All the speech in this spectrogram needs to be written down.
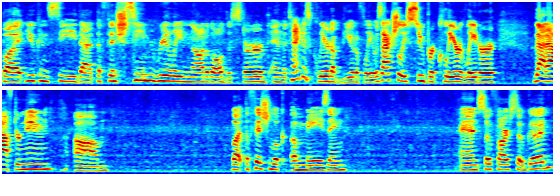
But you can see that the fish seem really not at all disturbed. And the tank is cleared up beautifully. It was actually super clear later that afternoon. Um, but the fish look amazing. And so far so good.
